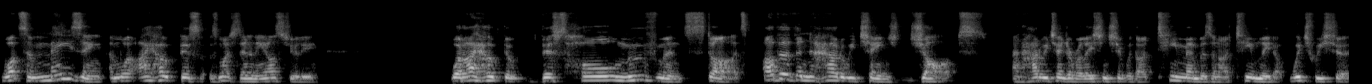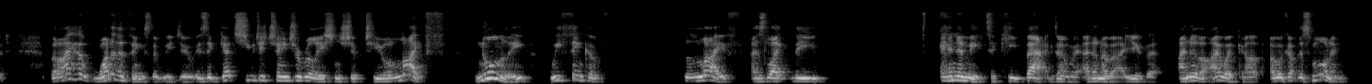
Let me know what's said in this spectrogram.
What's amazing, and what I hope this, as much as anything else, Julie, what I hope that this whole movement starts, other than how do we change jobs and how do we change our relationship with our team members and our team leader, which we should. But I hope one of the things that we do is it gets you to change your relationship to your life. Normally, we think of life as like the enemy to keep back, don't we? I don't know about you, but I know that I wake up, I woke up this morning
